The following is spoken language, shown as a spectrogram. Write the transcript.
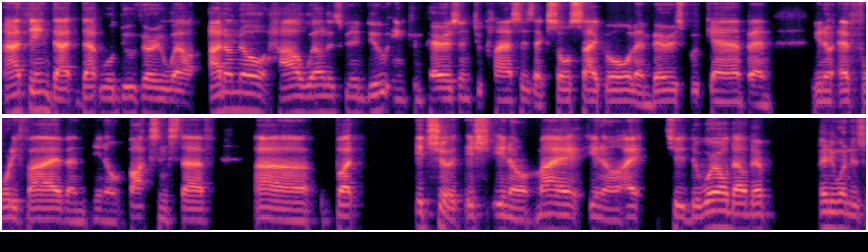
I think that that will do very well. I don't know how well it's going to do in comparison to classes like Soul Cycle and Barry's Bootcamp and you know F45 and you know boxing stuff. Uh, but it should. It sh- you know my you know I to the world out there. Anyone who's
